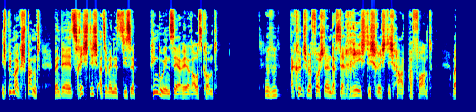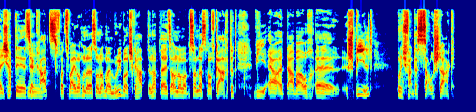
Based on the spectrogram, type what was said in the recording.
ich bin mal gespannt, wenn der jetzt richtig, also wenn jetzt diese Pinguin-Serie rauskommt, Mhm. da könnte ich mir vorstellen, dass der richtig, richtig hart performt. Weil ich habe den jetzt ja Mhm. gerade vor zwei Wochen oder so nochmal im Rewatch gehabt und habe da jetzt auch nochmal besonders drauf geachtet, wie er da aber auch äh, spielt. Und ich fand das sau stark.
